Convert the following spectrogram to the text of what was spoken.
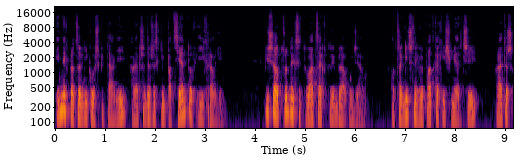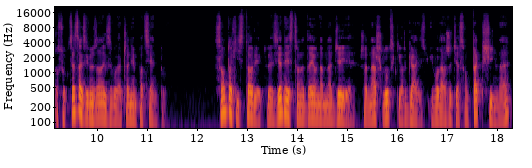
Innych pracowników szpitali, ale przede wszystkim pacjentów i ich rodzin. Pisze o trudnych sytuacjach, w których brał udział, o tragicznych wypadkach i śmierci, ale też o sukcesach związanych z wyleczeniem pacjentów. Są to historie, które z jednej strony dają nam nadzieję, że nasz ludzki organizm i wola życia są tak silne,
